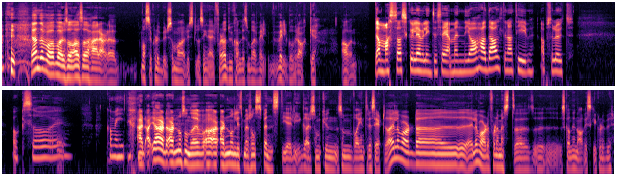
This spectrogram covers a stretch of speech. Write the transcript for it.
Ja, det var bare sånn, altså her er det masse klubber som har lyst til å signere for deg. Du kan liksom bare velge, velge og vrake av en Ja, masse skulle jeg vel ikke si, men jeg hadde alternativ, absolutt. Og så eh, kom jeg hit. Er, ja, er, det, er, det noen sånne, er, er det noen litt mer sånn spenstige ligaer som, kun, som var interessert i deg, eller var det, eller var det for det meste eh, skandinaviske klubber?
